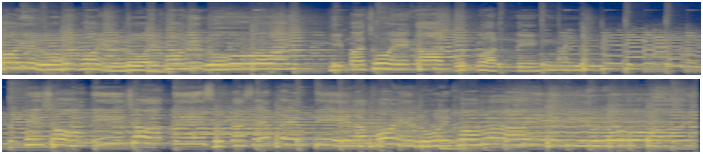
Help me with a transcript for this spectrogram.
ขอให้รวยขอให้รวยขอให้รวยที่มาช่วยงานบุญวันนี้ให้โชคดีโชคดีสุขเกษมเต็มปีละขอให้รวยขอให้รวย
